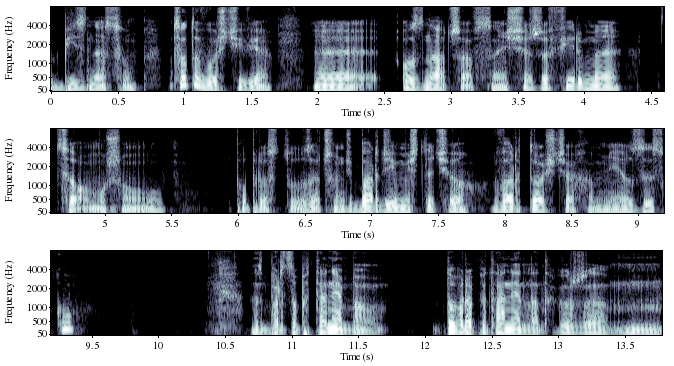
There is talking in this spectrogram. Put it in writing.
biznesu. Co to właściwie oznacza? W sensie, że firmy co muszą po prostu zacząć bardziej myśleć o wartościach, a mniej o zysku? To jest bardzo pytanie, bo dobre pytanie, dlatego że mm,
